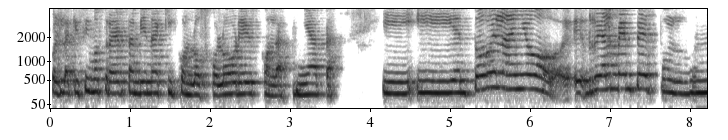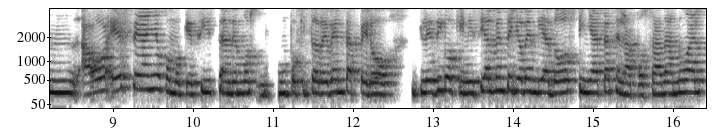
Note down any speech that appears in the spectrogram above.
pues la quisimos traer también aquí con los colores, con la piñata. Y, en todo el año, eh, realmente, pues mm, ahora, este año como que sí tenemos un poquito de venta, pero les digo que inicialmente yo vendía dos piñatas en la posada anual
